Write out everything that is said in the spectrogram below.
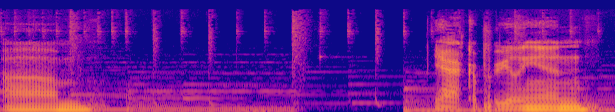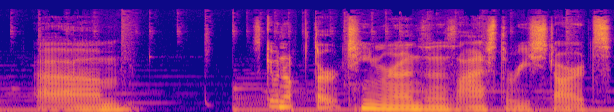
Um, yeah, Kaprielian. Um, he's given up 13 runs in his last three starts.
